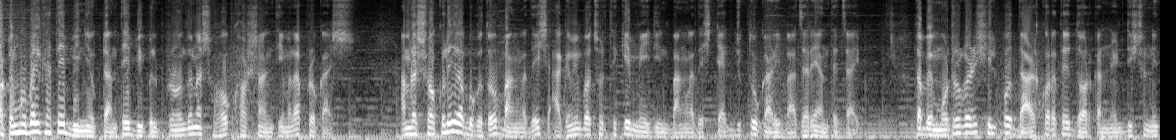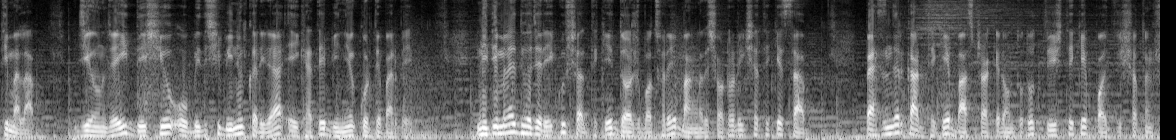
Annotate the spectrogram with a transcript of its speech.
অটোমোবাইল খাতে বিনিয়োগ টানতে বিপুল প্রণোদনা সহ খসড়া নীতিমালা প্রকাশ। আমরা সকলেই অবগত, বাংলাদেশ আগামী বছর থেকে মেড ইন বাংলাদেশ ট্যাগযুক্ত গাড়ি বাজারে আনতে চায়। তবে মোটর গাড়ি শিল্প দাঁড় করাতে দরকার নির্দিষ্ট নীতিমালা, যে অনুযায়ী দেশীয় ও বিদেশি বিনিয়োগকারীরা এই খাতে বিনিয়োগ করতে পারবে। নীতিমালায় দু হাজার একুশ সাল থেকে দশ বছরে বাংলাদেশ অটোরিকশা থেকে সাব, প্যাসেঞ্জার কার থেকে বাস ট্রাকের অন্তত ত্রিশ থেকে পঁয়ত্রিশ শতাংশ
